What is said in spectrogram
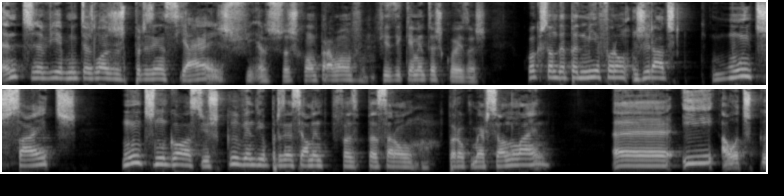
antes havia muitas lojas presenciais, as pessoas compravam fisicamente as coisas. Com a questão da pandemia foram gerados muitos sites, muitos negócios que vendiam presencialmente passaram para o comércio online Uh, e há outros que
